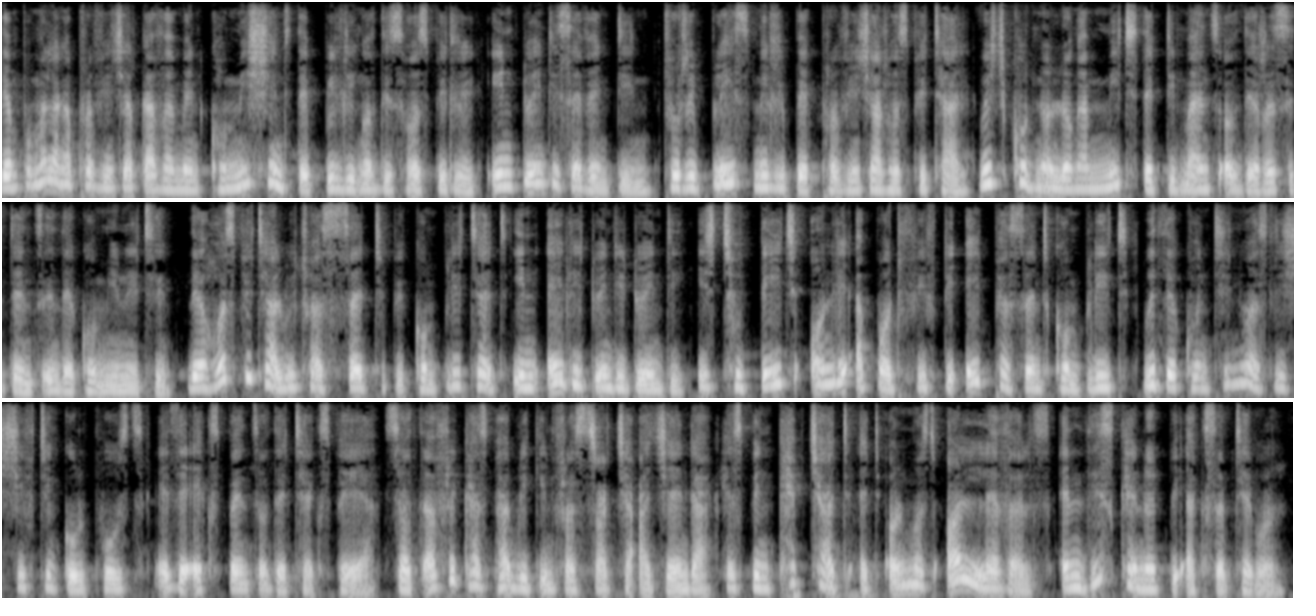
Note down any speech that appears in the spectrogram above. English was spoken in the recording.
The Mpumalanga provincial government commissioned the building of this hospital in 2017 to replace Middelburg Provincial Hospital, which could no longer meet the demands of the residents in the community. The hospital, which was said to be completed in early 2020, is to date only about 58% complete, with the continuously shifting goalposts at the expense of the taxpayer. South Africa's public infrastructure agenda has been captured at almost all levels, and this cannot be acceptable.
